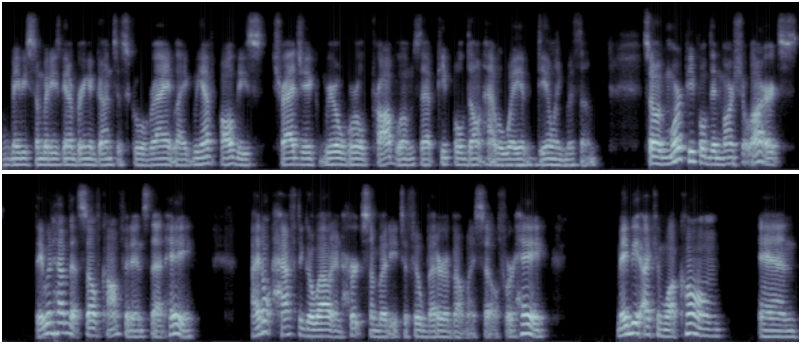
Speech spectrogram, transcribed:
Maybe somebody's going to bring a gun to school, right? Like we have all these tragic real world problems that people don't have a way of dealing with them. So if more people did martial arts, they would have that self confidence that, hey, I don't have to go out and hurt somebody to feel better about myself. Or, hey, maybe I can walk home and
